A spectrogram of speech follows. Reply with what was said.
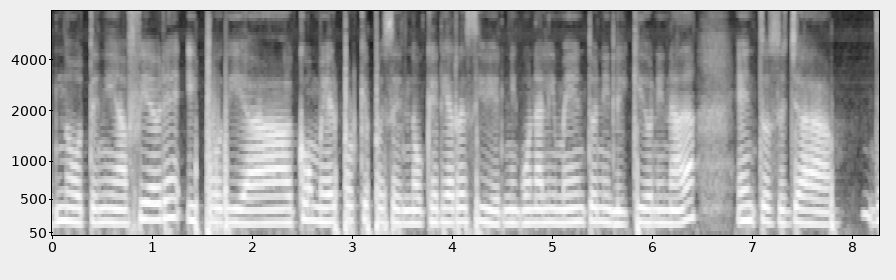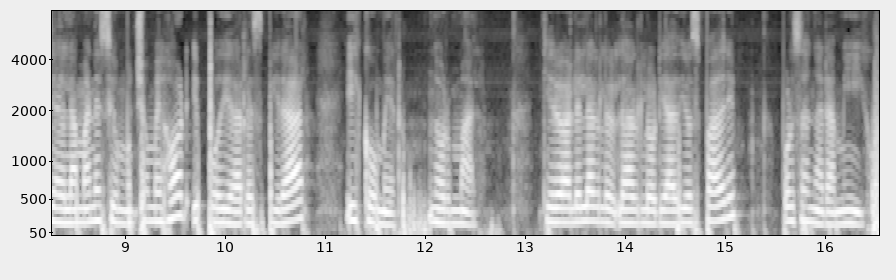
no tenía fiebre y podía comer porque pues él no quería recibir ningún alimento, ni líquido, ni nada. Entonces ya, ya él amaneció mucho mejor y podía respirar y comer normal. Quiero darle la gloria a Dios Padre por sanar a mi hijo.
